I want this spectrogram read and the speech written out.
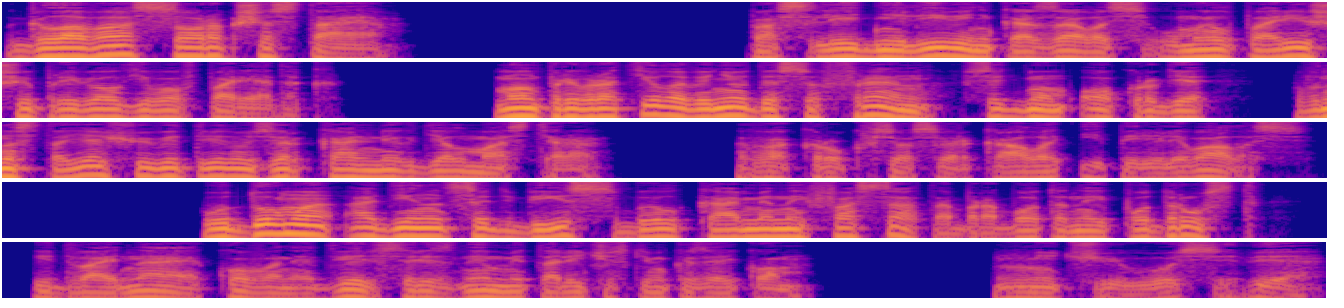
Глава 46. Последний ливень, казалось, умыл Париж и привел его в порядок. Он превратил авеню де Суфрен в седьмом округе в настоящую витрину зеркальных дел мастера. Вокруг все сверкало и переливалось. У дома 11 бис был каменный фасад, обработанный под руст, и двойная кованая дверь с резным металлическим козырьком. — Ничего себе!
